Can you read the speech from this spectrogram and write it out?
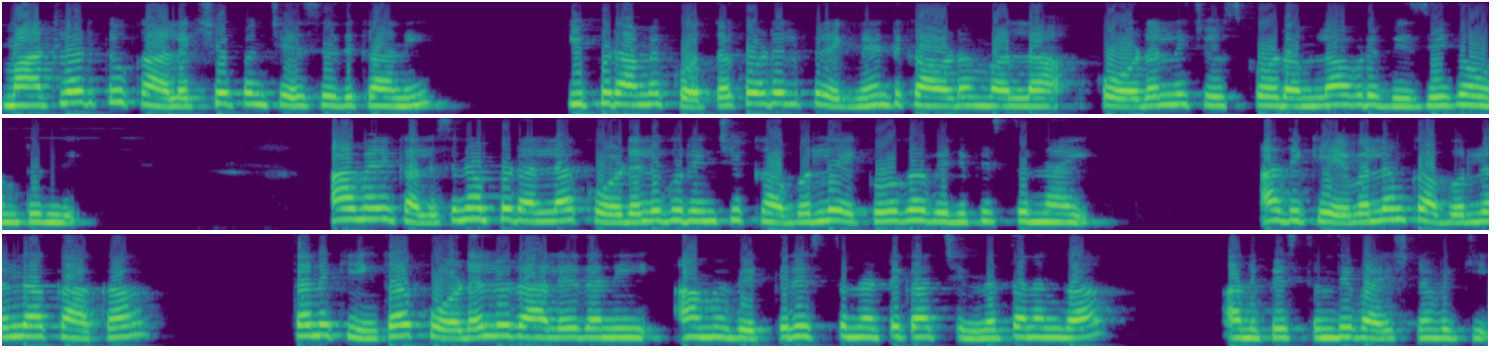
మాట్లాడుతూ కాలక్షేపం చేసేది కానీ ఇప్పుడు ఆమె కొత్త కోడలు ప్రెగ్నెంట్ కావడం వల్ల కోడల్ని చూసుకోవడంలో ఆవిడ బిజీగా ఉంటుంది. ఆమెను కలిసినప్పుడల్లా కోడలు గురించి కబుర్లు ఎక్కువగా వినిపిస్తున్నాయి. అది కేవలం కబుర్లలా కాక తనకి ఇంకా కోడలు రాలేదని ఆమె వెక్కిరిస్తున్నట్టుగా చిన్నతనంగా అనిపిస్తుంది వైష్ణవికి.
